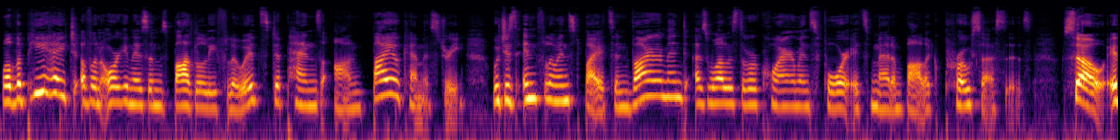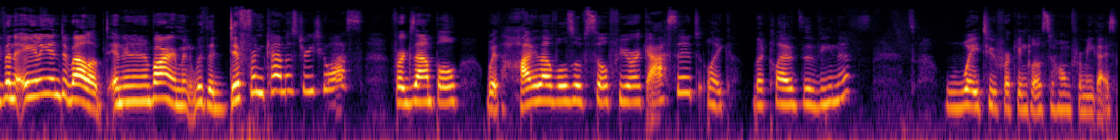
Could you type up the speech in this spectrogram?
Well, the pH of an organism's bodily fluids depends on biochemistry, which is influenced by its environment as well as the requirements for its metabolic processes. So, if an alien developed in an environment with a different chemistry to us, for example, with high levels of sulfuric acid, like the clouds of Venus, it's way too freaking close to home for me, guys.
